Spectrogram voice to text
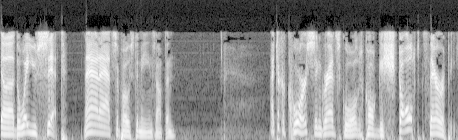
Uh, the way you sit, now that's supposed to mean something. I took a course in grad school. It was called Gestalt Therapy.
